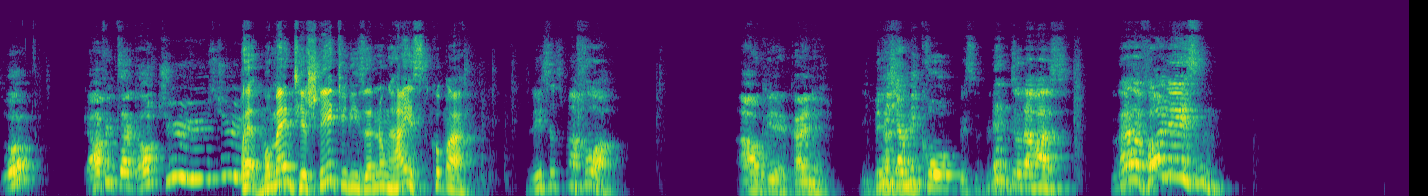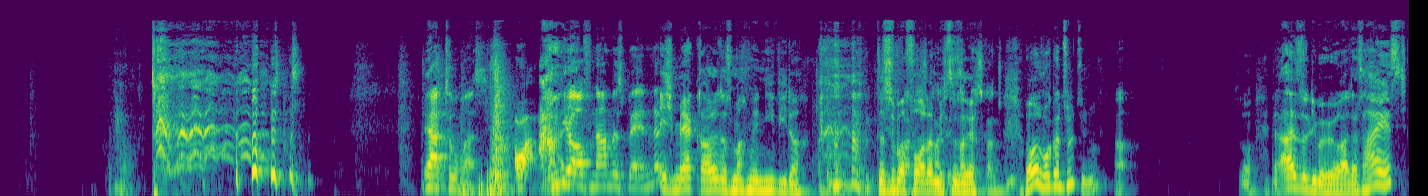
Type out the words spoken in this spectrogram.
So, Garfield sagt auch Tschüss, Tschüss. Äh, Moment, hier steht, wie die Sendung heißt. Guck mal. Lies es mal vor. Ah, okay, kann ich nicht. Ich bin nicht am Mikro. Bist du blind oder was? Du kannst doch vorlesen. ja, Thomas. Videoaufnahme ist beendet. Ich merke gerade, das machen wir nie wieder. Das überfordert mich zu sehr. das. Oh, das war ganz witzig, ne? Ja. So. Also, liebe Hörer, das heißt,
